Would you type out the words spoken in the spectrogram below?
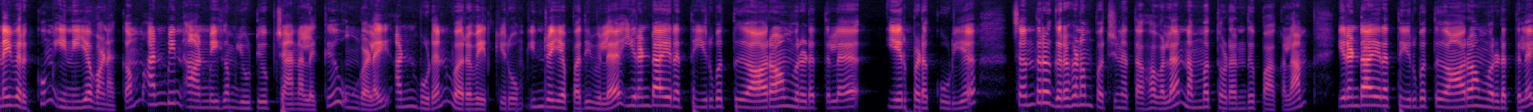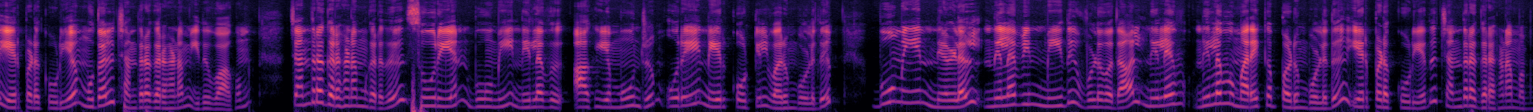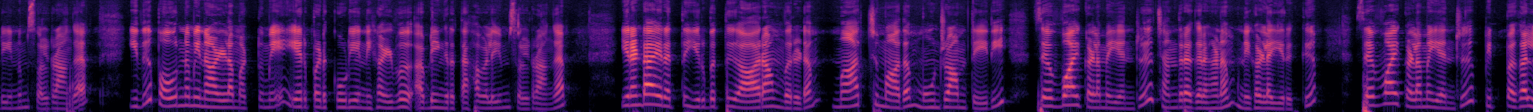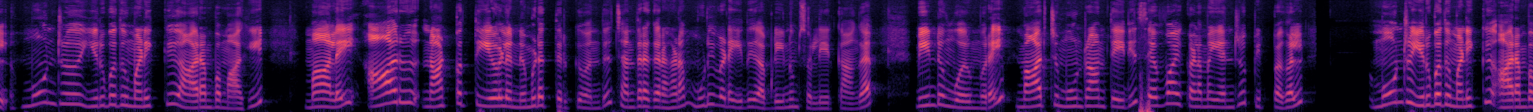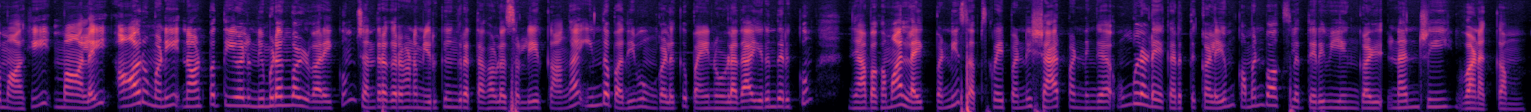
அனைவருக்கும் இனிய வணக்கம். அன்பின் ஆன்மீகம் யூடியூப் சேனலுக்கு உங்களை அன்புடன் வரவேற்கிறோம். இன்றைய பதிவில் இரண்டாயிரத்தி இருபத்தி ஆறாம் வருடத்தில் ஏற்படக்கூடிய சந்திர கிரகணம் பற்றின தகவலை நம்ம தொடர்ந்து பார்க்கலாம். இரண்டாயிரத்தி இருபத்தி ஆறாம் வருடத்தில் ஏற்படக்கூடிய முதல் சந்திர கிரகணம் இதுவாகும். சந்திர கிரகணம்ங்கிறது சூரியன் பூமி நிலவு ஆகிய மூன்றும் ஒரே நேர்கோட்டில் வரும்பொழுது பூமியின் நிழல் நிலவின் மீது விழுவதால் நிலவு நிலவு மறைக்கப்படும் பொழுது ஏற்படக்கூடியது சந்திர கிரகணம் அப்படின்னு சொல்கிறாங்க இது பௌர்ணமி நாளில் மட்டுமே ஏற்படக்கூடிய நிகழ்வு அப்படிங்கிற தகவலையும் சொல்கிறாங்க இரண்டாயிரத்து இருபத்தி ஆறாம் வருடம் மார்ச் மாதம் மூன்றாம் தேதி செவ்வாய்க்கிழமையன்று சந்திர கிரகணம் நிகழ இருக்கு. செவ்வாய்க்கிழமையன்று பிற்பகல் மூன்று இருபது மணிக்கு ஆரம்பமாகி மாலை ஆறு நாற்பத்தி ஏழு நிமிடத்திற்கு வந்து சந்திர கிரகணம் முடிவடையுது அப்படின்னு சொல்லியிருக்காங்க. மீண்டும் ஒரு முறை மார்ச் மூன்றாம் தேதி செவ்வாய்க்கிழமையன்று பிற்பகல் மூன்று இருபது மணிக்கு ஆரம்பமாகி மாலை ஆறு மணி நாற்பத்தி ஏழு நிமிடங்கள் வரைக்கும் சந்திரகிரகணம் இருக்குங்கிற தகவலை சொல்லியிருக்காங்க. இந்த பதிவு உங்களுக்கு பயனுள்ளதாக இருந்திருக்கும். ஞாபகமாக லைக் பண்ணி சப்ஸ்கிரைப் பண்ணி ஷேர் பண்ணுங்கள் உங்களுடைய கருத்துக்களையும் கமெண்ட் பாக்ஸில் தெரிவியுங்கள். நன்றி வணக்கம்.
